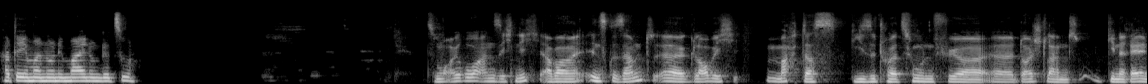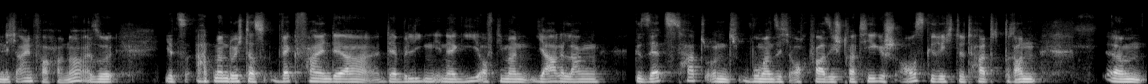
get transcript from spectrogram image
Hat da jemand nur eine Meinung dazu? Zum Euro an sich nicht, aber insgesamt äh, glaube ich, macht das die Situation für äh, Deutschland generell nicht einfacher. Ne? Also jetzt hat man durch das Wegfallen der, der billigen Energie, auf die man jahrelang gesetzt hat und wo man sich auch quasi strategisch ausgerichtet hat, dran, ähm,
